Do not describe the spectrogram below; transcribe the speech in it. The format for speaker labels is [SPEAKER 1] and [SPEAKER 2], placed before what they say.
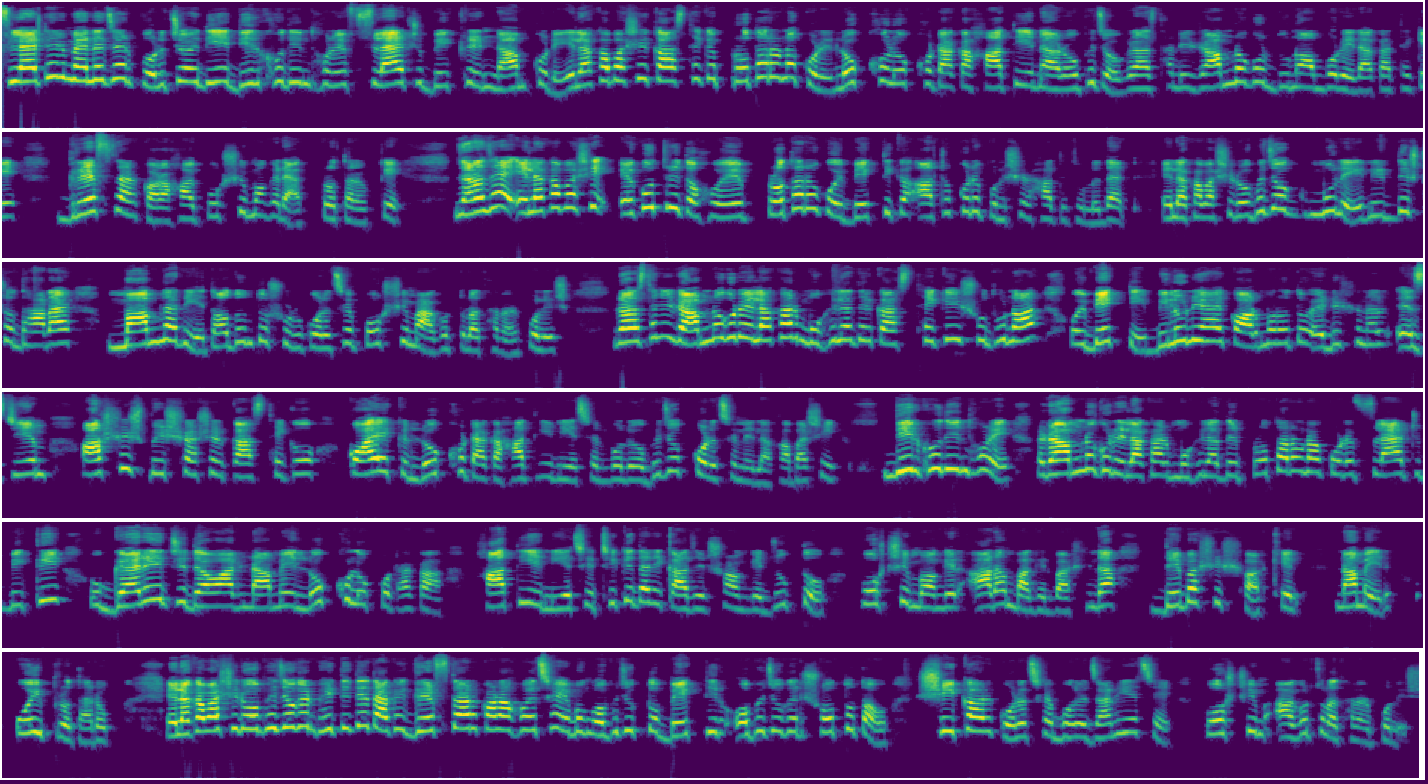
[SPEAKER 1] ফ্ল্যাটের ম্যানেজার পরিচয় দিয়ে দীর্ঘদিন ধরে ফ্ল্যাট বিক্রির নাম করে এলাকাবাসীর কাছ থেকে প্রতারণা করে লক্ষ লক্ষ টাকা হাতিয়ে নেওয়ার অভিযোগ রাজধানীর রামনগর দু নম্বর এলাকা থেকে গ্রেফতার করা হয় পশ্চিমবঙ্গের এক প্রতারককে। জানা যায়, এলাকাবাসী একত্রিত হয়ে প্রতারক ওই ব্যক্তিকে আটক করে পুলিশের হাতে তুলে দেন। এলাকাবাসীর অভিযোগ মূলে নির্দিষ্ট ধারায় মামলা নিয়ে তদন্ত শুরু করেছে পশ্চিম আগরতলা থানার পুলিশ। রাজধানীর রামনগর এলাকার মহিলাদের কাছ থেকেই শুধু নয়, ওই ব্যক্তি বিলুনিয়ায় কর্মরত এডিশনাল এসডিএম আশিস বিশ্বাসের কাছ থেকেও কয়েক লক্ষ টাকা হাতিয়ে নিয়েছেন বলে অভিযোগ করেছেন এলাকাবাসী। দীর্ঘদিন ধরে রামনগর এলাকার মহিলাদের প্রতারণা করে ফ্ল্যাট বিক্রি ও গ্যারেজ দেওয়ার নামে লক্ষ লক্ষ টাকা হাতিয়ে নিয়েছে ঠিকাদারি কাজের সঙ্গে যুক্ত পশ্চিমবঙ্গের আরামবাগের বাসিন্দা দেবাশিস সরখেল নামের ওই প্রতারক। এলাকাবাসীর অভিযোগের ভিত্তিতে তাকে গ্রেফতার করা হয়েছে এবং অভিযুক্ত ব্যক্তির অভিযোগের সত্যতাও স্বীকার করেছে বলে জানিয়েছে পশ্চিম আগরতলা থানার পুলিশ।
